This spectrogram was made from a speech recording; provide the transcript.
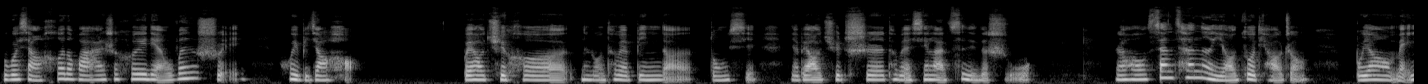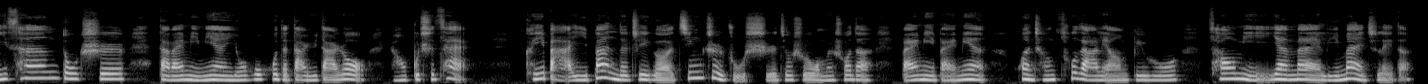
如果想喝的话，还是喝一点温水会比较好。不要去喝那种特别冰的东西，也不要去吃特别辛辣刺激的食物。然后三餐呢也要做调整，不要每一餐都吃大白米面、油乎乎的大鱼大肉，然后不吃菜。可以把一半的这个精致主食，就是我们说的白米白面，换成粗杂粮，比如糙米、燕麦、藜麦之类的。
